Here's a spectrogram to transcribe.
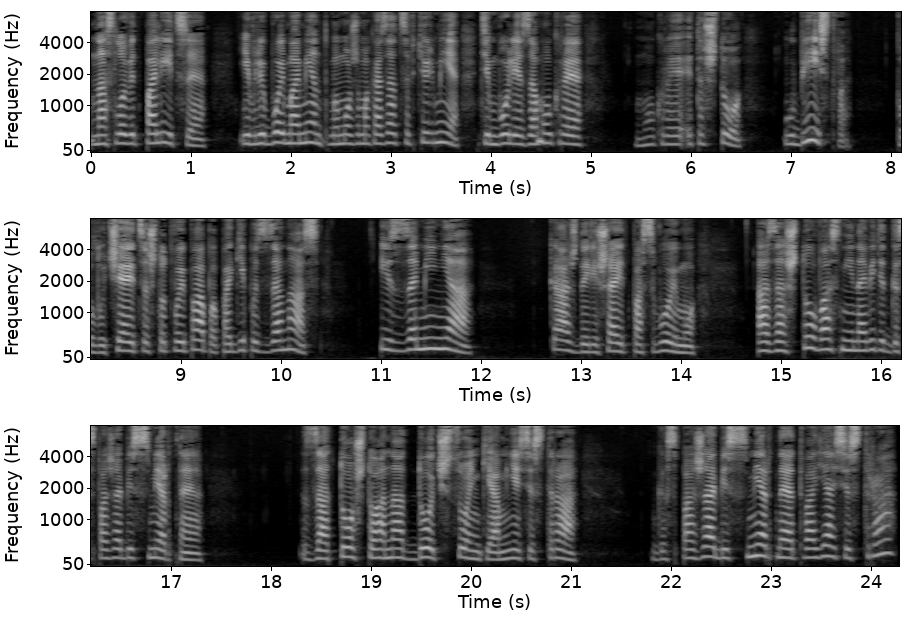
Нас ловит полиция, и в любой момент мы можем оказаться в тюрьме, тем более за мокрое... Мокрое — это что? Убийство. Получается, что твой папа погиб из-за нас. Из-за меня. Каждый решает по-своему. А за что вас ненавидит госпожа Бессмертная? За то, что она дочь Соньки, а мне сестра. Госпожа Бессмертная твоя сестра?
